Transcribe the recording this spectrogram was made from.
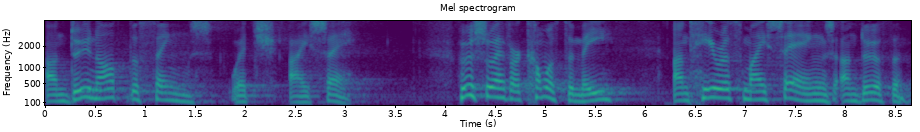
and do not the things which I say? Whosoever cometh to me and heareth my sayings and doeth them,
